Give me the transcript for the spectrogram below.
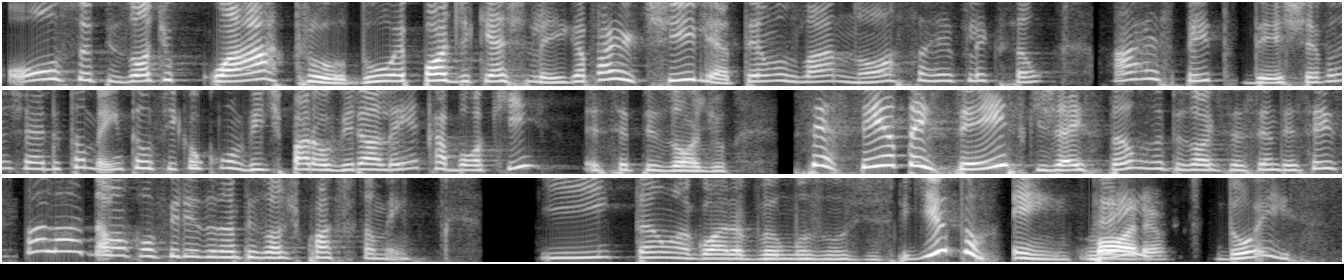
ouça o episódio 4 do podcast Leiga Partilha. Temos lá nossa reflexão a respeito deste evangelho também. Então fica o convite para ouvir além. Acabou aqui esse episódio 66, que já estamos no episódio 66. Vai lá dar uma conferida no episódio 4 também. E então agora vamos nos despedindo? Em 3, 2,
